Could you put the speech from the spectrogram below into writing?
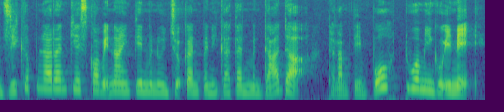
jika penularan kes COVID-19 menunjukkan peningkatan mendadak dalam tempoh dua minggu ini.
